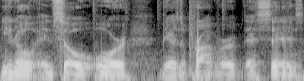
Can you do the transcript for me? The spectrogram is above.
You know, and so, or there's a proverb that says,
